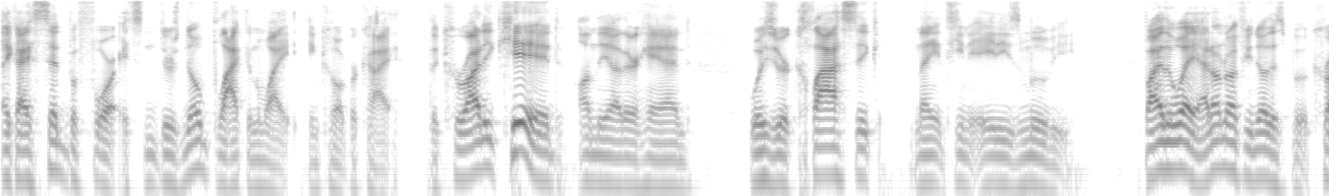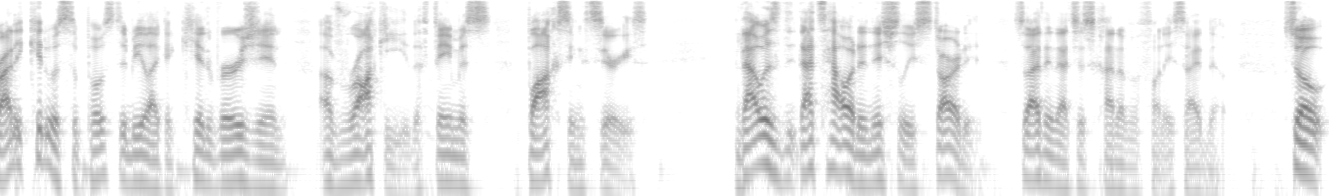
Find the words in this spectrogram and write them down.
like I said before, it's there's no black and white in Cobra Kai. The Karate Kid, on the other hand, was your classic 1980s movie. By the way, I don't know if you know this, but Karate Kid was supposed to be like a kid version of Rocky, the famous boxing series. That was that's how it initially started. So I think that's just kind of a funny side note. So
